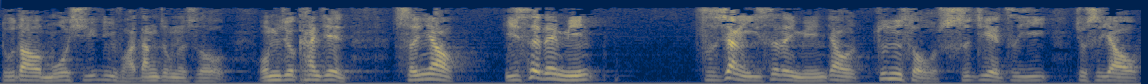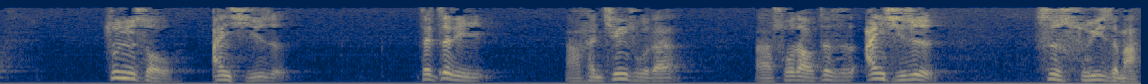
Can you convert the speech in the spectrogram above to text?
读到摩西律法当中的时候，我们就看见神要以色列民指向以色列民要遵守十诫之一，就是要遵守安息日。在这里啊，很清楚的。啊，说到这是安息日，是属于什么？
